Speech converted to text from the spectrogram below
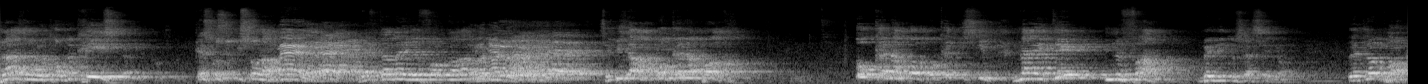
place dans le corps de Christ. Qu'est-ce que ceux qui sont là? Lève ta main et fort gloire à Dieu. C'est bizarre, aucun apôtre, aucun apôtre, aucun disciple n'a été une femme. Béni soit le Seigneur. Vous êtes là ou pas?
